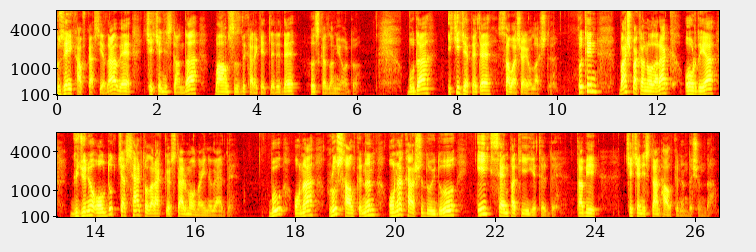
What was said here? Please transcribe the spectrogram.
Kuzey Kafkasya'da ve Çeçenistan'da bağımsızlık hareketleri de hız kazanıyordu. Bu da iki cephede savaşa yol açtı. Putin başbakan olarak orduya gücünü oldukça sert olarak gösterme onayını verdi. Bu ona Rus halkının ona karşı duyduğu ilk sempatiyi getirdi. Tabi Çeçenistan halkının dışında.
